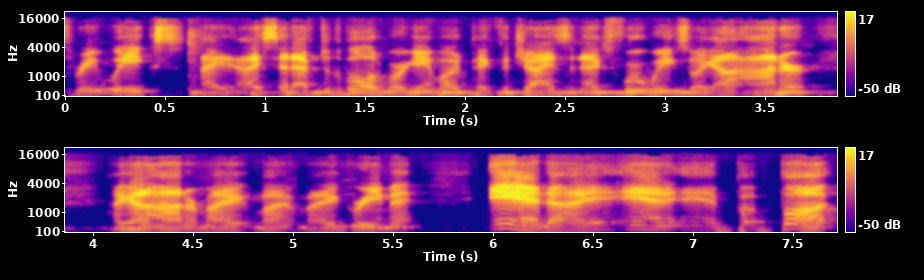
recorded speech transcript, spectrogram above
three weeks. I, I, said after the Baltimore game I would pick the Giants the next four weeks. So I got to honor I got to honor my, my my agreement. And I and, and but but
